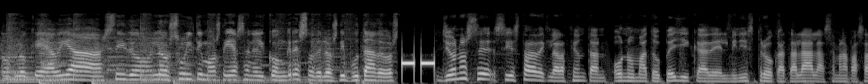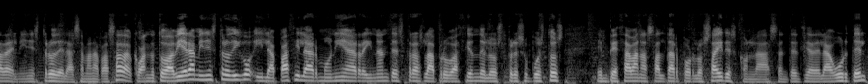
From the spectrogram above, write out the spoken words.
por lo que había sido los últimos días en el Congreso de los Diputados. Yo no sé si esta declaración tan onomatopéyica del ministro catalá la semana pasada, el ministro de la semana pasada, cuando todavía era ministro, digo, y la paz y la armonía reinantes tras la aprobación de los presupuestos empezaban a saltar por los aires con la sentencia de la Gürtel,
